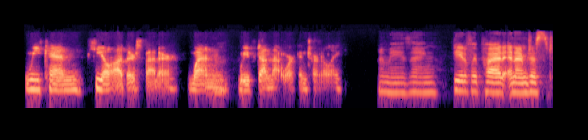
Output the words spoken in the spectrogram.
we can heal others better when mm. we've done that work internally. amazing beautifully put and i'm just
